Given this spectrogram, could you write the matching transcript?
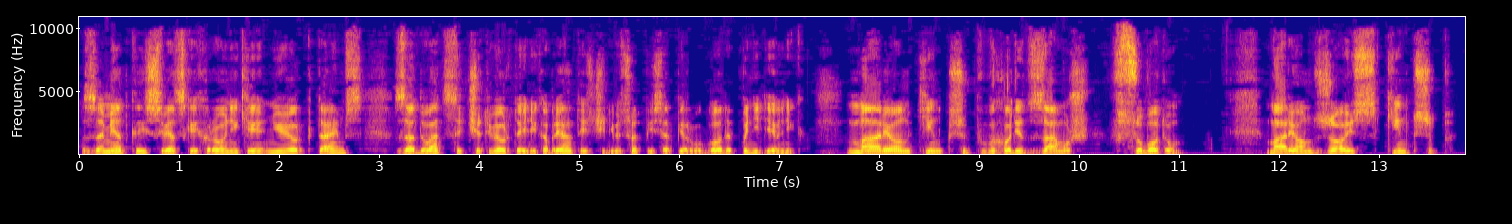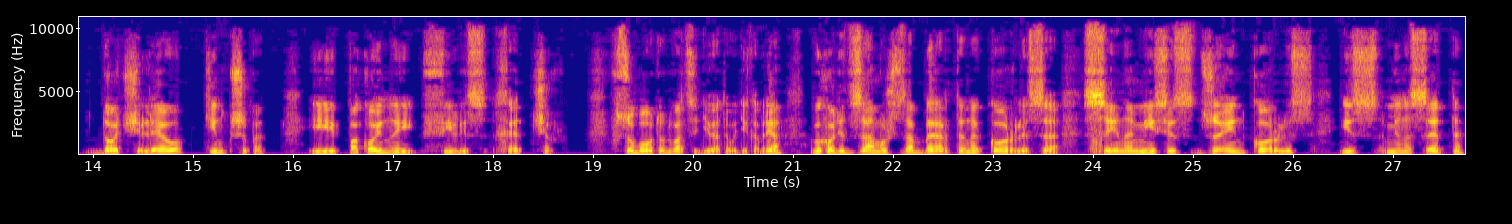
Заметка из светской хроники «Нью-Йорк Таймс» за 24 декабря 1951 года, понедельник. Марион Кингшип выходит замуж в субботу. Марион Джойс Кингшип, дочь Лео Кингшипа и покойной Филлис Хэтчер, в субботу, 29 декабря, выходит замуж за Бертона Корлиса, сына миссис Джейн Корлис из Менассета,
